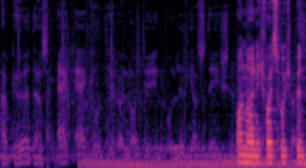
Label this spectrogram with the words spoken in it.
Hab gehört, dass Egg Egg und ihre Leute in Olivia Station. Oh nein, ich weiß, wo ich bin.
